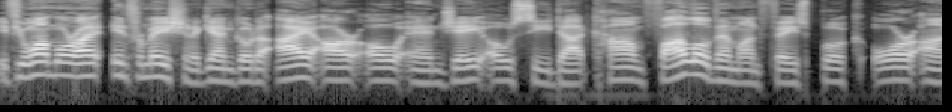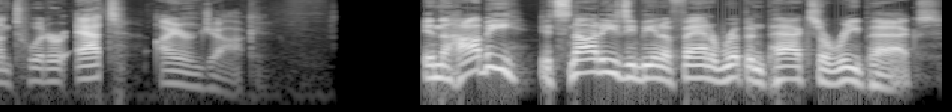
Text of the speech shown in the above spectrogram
If you want more uh, information, again, go to ironjock.com. Follow them on Facebook or on Twitter at IronJock. In the hobby, it's not easy being a fan of ripping packs or repacks.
